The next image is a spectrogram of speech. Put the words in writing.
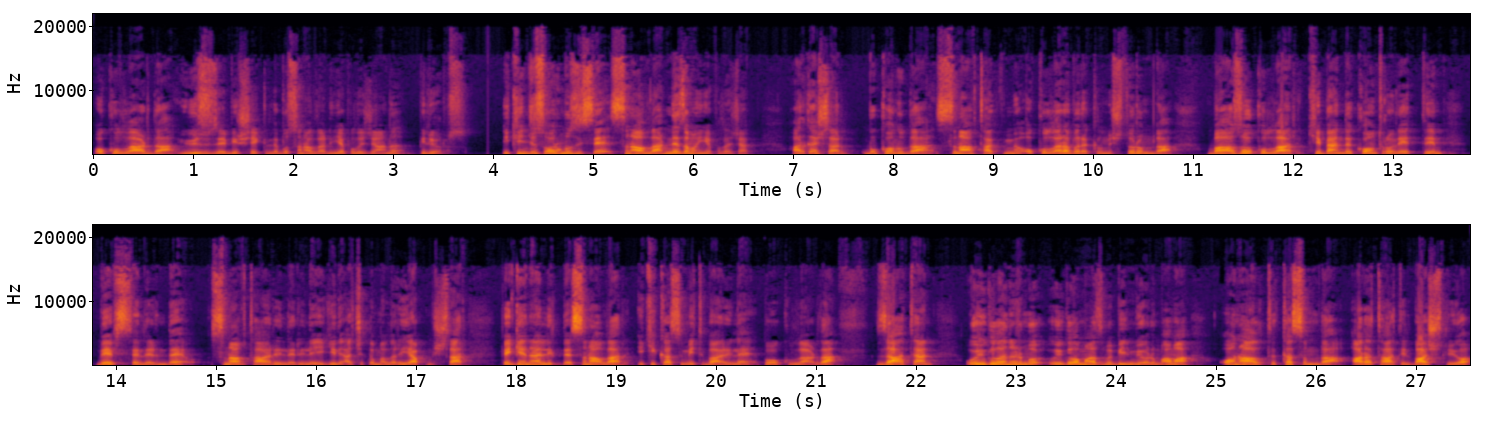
okullarda yüz yüze bir şekilde bu sınavların yapılacağını biliyoruz. İkinci sorumuz ise sınavlar ne zaman yapılacak? Arkadaşlar bu konuda sınav takvimi okullara bırakılmış durumda. Bazı okullar ki ben de kontrol ettiğim web sitelerinde sınav tarihleriyle ilgili açıklamaları yapmışlar. Ve genellikle sınavlar 2 Kasım itibariyle bu okullarda. Zaten uygulanır mı uygulamaz mı bilmiyorum ama 16 Kasım'da ara tatil başlıyor.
